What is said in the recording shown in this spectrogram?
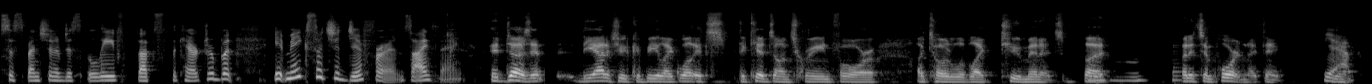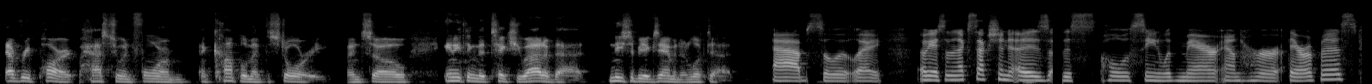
suspension of disbelief. That's the character. But it makes such a difference, I think. It does. And the attitude could be like, well, it's the kids on screen for a total of like two minutes, but Mhm. but it's important, I think. You Yeah. know, every part has to inform and complement the story. And so anything that takes you out of that needs to be examined and looked at. Absolutely. Okay, so the next section is this whole scene with Mare and her therapist.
